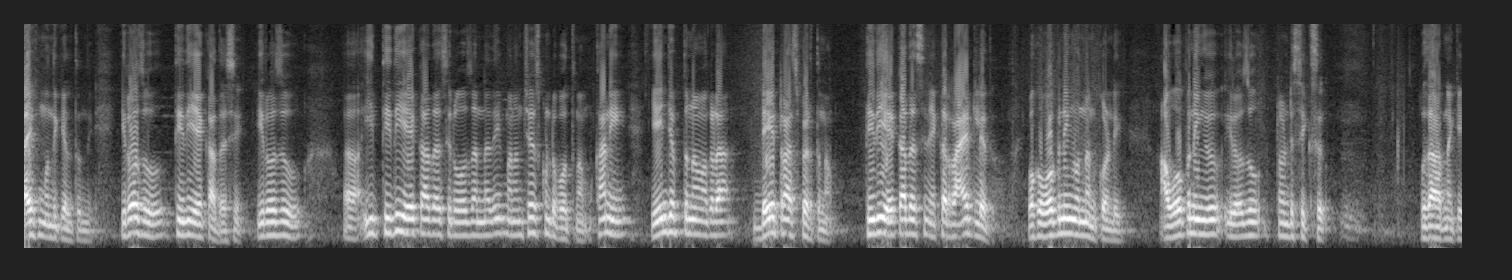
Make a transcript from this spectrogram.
లైఫ్ ముందుకెళ్తుంది. ఈరోజు తిది ఏకాదశి. ఈరోజు ఈ తిది ఏకాదశి రోజు అన్నది మనం చేసుకుంటూ పోతున్నాం. కానీ ఏం చెప్తున్నాం అక్కడ? డేట్ రాసి పెడుతున్నాం. తిది ఏకాదశిని ఎక్కడ రాయట్లేదు. ఒక ఓపెనింగ్ ఉందనుకోండి. ఆ ఓపెనింగ్ ఈరోజు ట్వంటీ సిక్స్. ఉదాహరణకి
